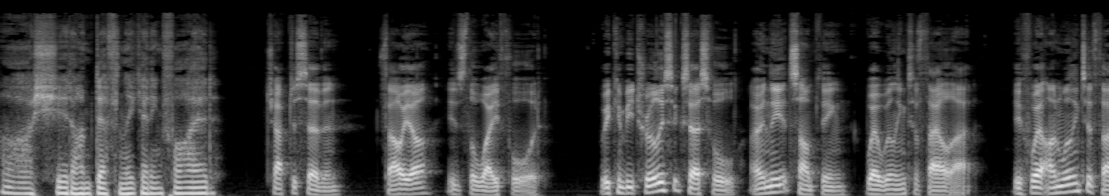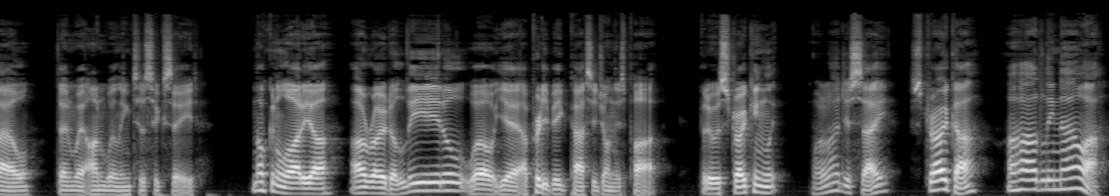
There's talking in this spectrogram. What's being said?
Oh shit, I'm definitely getting fired. Chapter 7 Failure is the way forward. We can be truly successful only at something we're willing to fail at. If we're unwilling to fail, then we're unwilling to succeed. Not gonna lie to ya, I wrote a little, well, yeah, a pretty big passage on this part. But it was strokingly. What did I just say? Stroker? I hardly know her.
